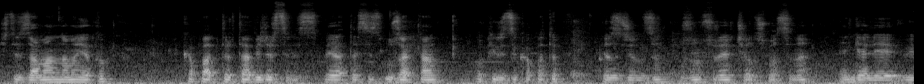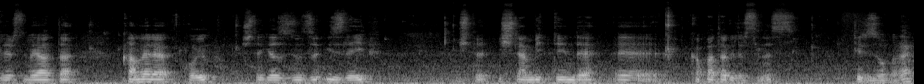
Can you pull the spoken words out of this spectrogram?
işte zamanlama yapıp kapattırtabilirsiniz. Veyahut da siz uzaktan o prizi kapatıp yazıcınızın uzun süre çalışmasını engelleyebilirsiniz. Veyahut da kamera koyup işte yazıcınızı izleyip işte işlem bittiğinde e, kapatabilirsiniz priz olarak.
